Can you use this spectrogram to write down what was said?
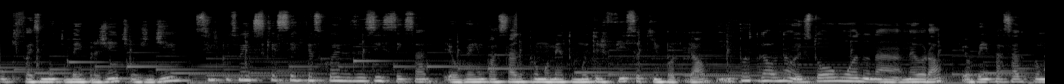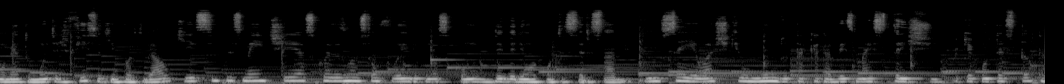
o que faz muito bem pra gente hoje em dia, simplesmente esquecer que as coisas existem, sabe? Eu venho passado por um momento muito difícil aqui em Portugal. Em Portugal não, eu estou há um ano na, na Europa, eu venho passado por um momento muito difícil aqui em Portugal, que simplesmente as coisas não estão fluindo como, como deveriam acontecer, sabe? Não sei, eu acho que o mundo tá cada vez mais triste, porque acontece tanta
